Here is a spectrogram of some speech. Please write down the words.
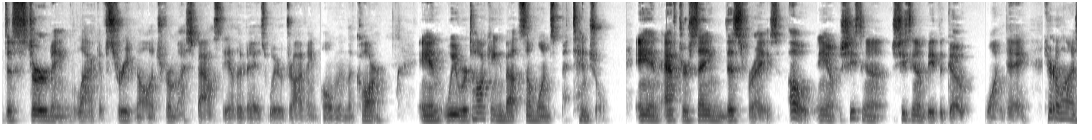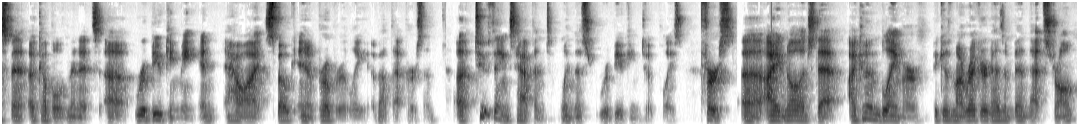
disturbing lack of street knowledge from my spouse the other day as we were driving home in the car. And we were talking about someone's potential. And after saying this phrase, oh, you know, she's gonna she's gonna be the goat one day. Carolina spent a couple of minutes uh, rebuking me and how I spoke inappropriately about that person. Uh, two things happened when this rebuking took place. First, uh, I acknowledged that I couldn't blame her because my record hasn't been that strong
